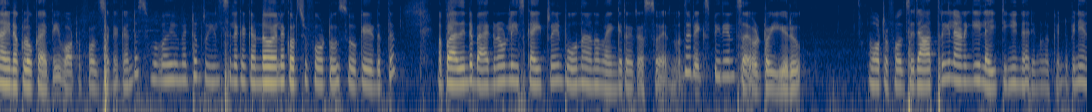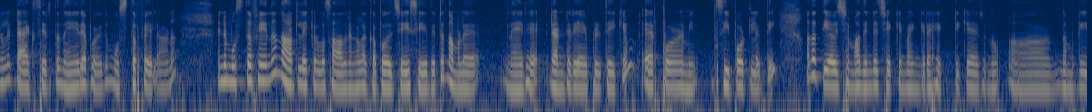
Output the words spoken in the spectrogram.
നയൻ ഒ ക്ലോക്ക് ആയപ്പോൾ ഈ വാട്ടർഫോൾസ് ഒക്കെ കണ്ട് സ്വാഭാവികമായിട്ടും റീൽസിലൊക്കെ കണ്ട പോലെ കുറച്ച് ഫോട്ടോസും ഒക്കെ എടുത്ത്. അപ്പോൾ അതിന്റെ ബാക്ക്ഗ്രൗണ്ടിൽ ഈ സ്കൈ ട്രെയിൻ പോകുന്നതാണ് ഭയങ്കര രസമായിരുന്നു. അതൊരു എക്സ്പീരിയൻസ് കേട്ടോ ഈ ഒരു വാട്ടർഫോൾസ് രാത്രിയിലാണെങ്കിൽ ലൈറ്റിങ്ങും കാര്യങ്ങളൊക്കെ ഉണ്ട്. പിന്നെ ഞങ്ങൾ ടാക്സി എടുത്ത് നേരെ പോയത് മുസ്തഫയിലാണ്. പിന്നെ മുസ്തഫയിൽ നിന്ന് നാട്ടിലേക്കുള്ള സാധനങ്ങളൊക്കെ പർച്ചേസ് ചെയ്തിട്ട് നമ്മൾ നേരെ രണ്ടരയായപ്പോഴത്തേക്കും എയർപോർട്ട് ഐ മീൻ സീ പോർട്ടിലെത്തി അത് അത്യാവശ്യം അതിന്റെ ചെക്കിൻ ഭയങ്കര ഹെക്ടിക്കായിരുന്നു നമുക്ക് ഈ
